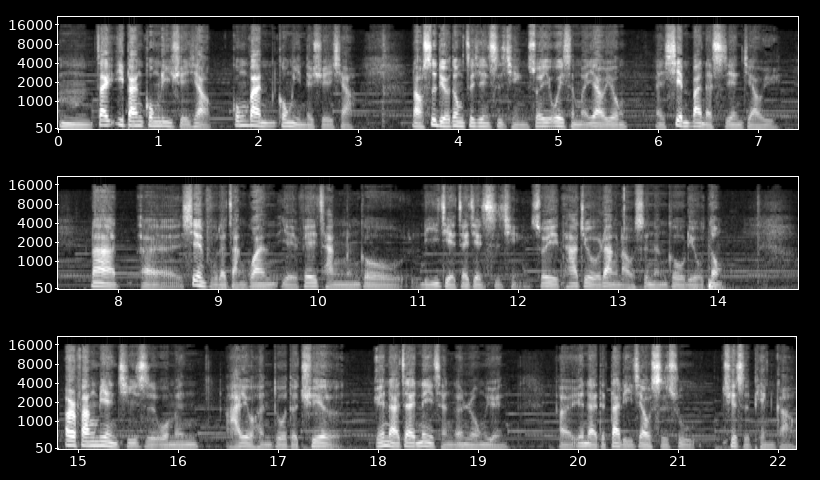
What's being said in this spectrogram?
嗯，在一般公立学校、公办公营的学校，老师流动这件事情，所以为什么要用呃县办的实验教育？那呃县府的长官也非常能够理解这件事情，所以他就让老师能够流动。二方面，其实我们还有很多的缺额，原来在内城跟荣园，呃，原来的代理教师数确实偏高。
